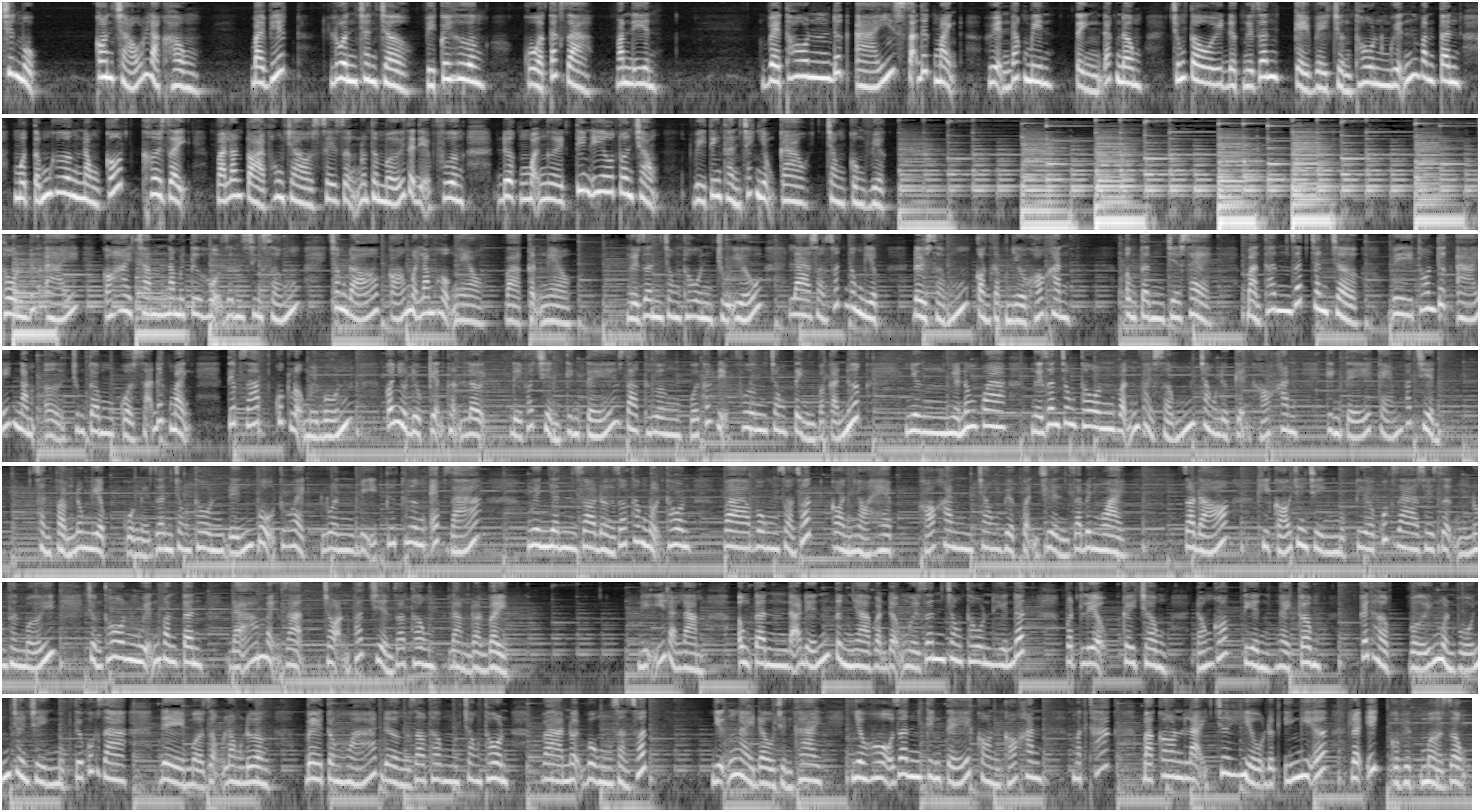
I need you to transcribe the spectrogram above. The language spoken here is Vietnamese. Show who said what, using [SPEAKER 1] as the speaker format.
[SPEAKER 1] chuyên mục Con cháu Lạc Hồng, bài viết Luôn chăn trở vì quê hương của tác giả Văn Yên. Về thôn Đức Ái, xã Đức Mạnh, huyện Đắc Min, tỉnh Đắk Nông, chúng tôi được người dân kể về trưởng thôn Nguyễn Văn Tân, một tấm gương nòng cốt, khơi dậy và lan tỏa phong trào xây dựng nông thôn mới tại địa phương, được mọi người tin yêu tôn trọng vì tinh thần trách nhiệm cao trong công việc. Thôn Đức Ái có 254 hộ dân sinh sống, trong đó có 15 hộ nghèo và cận nghèo. Người dân trong thôn chủ yếu là sản xuất nông nghiệp, đời sống còn gặp nhiều khó khăn. Ông Tân chia sẻ, bản thân rất chăn trở vì thôn Đức Ái nằm ở trung tâm của xã Đức Mạnh, tiếp giáp quốc lộ 14, có nhiều điều kiện thuận lợi để phát triển kinh tế, giao thương với các địa phương trong tỉnh và cả nước. Nhưng nhiều năm qua, người dân trong thôn vẫn phải sống trong điều kiện khó khăn, kinh tế kém phát triển sản phẩm nông nghiệp của người dân trong thôn đến vụ thu hoạch luôn bị tư thương ép giá. Nguyên nhân do đường giao thông nội thôn và vùng sản xuất còn nhỏ hẹp, khó khăn trong việc vận chuyển ra bên ngoài. Do đó, khi có chương trình mục tiêu quốc gia xây dựng nông thôn mới, trưởng thôn Nguyễn Văn Tân đã mạnh dạn chọn phát triển giao thông làm đoàn bẩy. Nghĩ là làm, ông Tân đã đến từng nhà vận động người dân trong thôn hiến đất, vật liệu, cây trồng, đóng góp tiền ngày công, kết hợp với nguồn vốn chương trình mục tiêu quốc gia để mở rộng lòng đường, bê tông hóa đường giao thông trong thôn và nội vùng sản xuất. Những ngày đầu triển khai, nhiều hộ dân kinh tế còn khó khăn, mặt khác, bà con lại chưa hiểu được ý nghĩa, lợi ích của việc mở rộng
